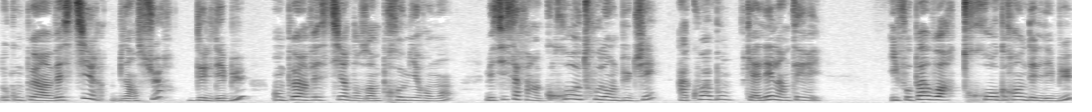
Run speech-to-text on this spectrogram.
Donc on peut investir, bien sûr, dès le début, on peut investir dans un premier roman, mais si ça fait un gros trou dans le budget, à quoi bon? Quel est l'intérêt? Il faut pas voir trop grand dès le début.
